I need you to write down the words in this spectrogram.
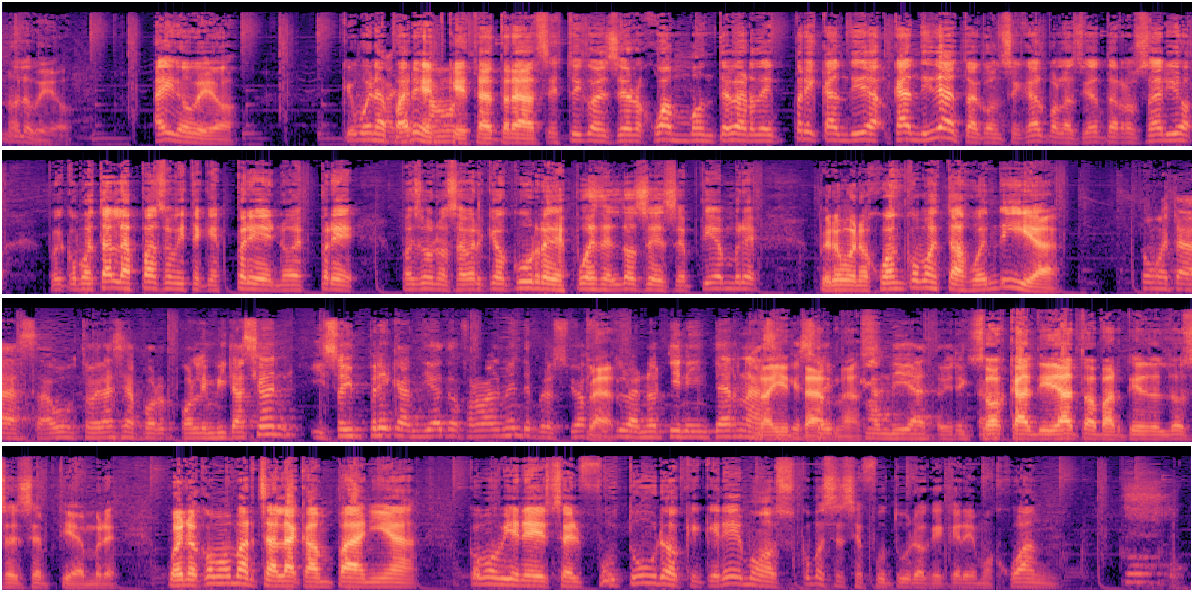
No lo veo. Ahí lo veo. Qué buena pared que está atrás. Estoy con el señor Juan Monteverde, precandidato candidato a concejal por la ciudad de Rosario. Pues como están las pasos, viste que es pre, no es pre. Pasa uno a saber qué ocurre después del 12 de septiembre. Pero bueno, Juan, ¿cómo estás? Buen día. ¿Cómo estás, Augusto? Gracias por, por la invitación. Y soy precandidato formalmente, pero Ciudad Futura no tiene internas, no hay así internas. que soy candidato directamente. Sos candidato a partir del 12 de septiembre. Bueno, ¿cómo marcha la campaña? ¿Cómo viene eso? ¿El futuro que queremos? ¿Cómo es ese futuro que queremos, Juan?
